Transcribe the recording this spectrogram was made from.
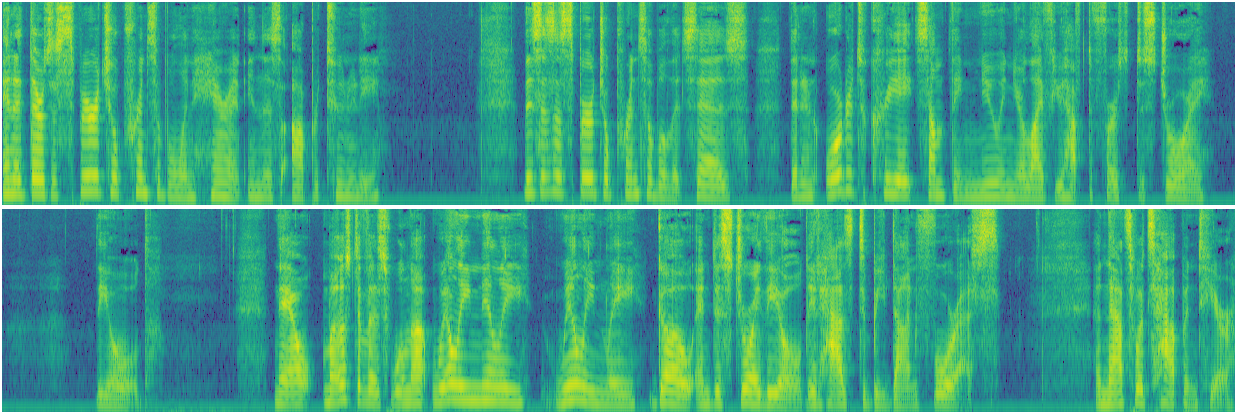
And there's a spiritual principle inherent in this opportunity. This is a spiritual principle that says that in order to create something new in your life, you have to first destroy the old. Now, most of us will not willy-nilly willingly go and destroy the old. It has to be done for us. And that's what's happened here.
